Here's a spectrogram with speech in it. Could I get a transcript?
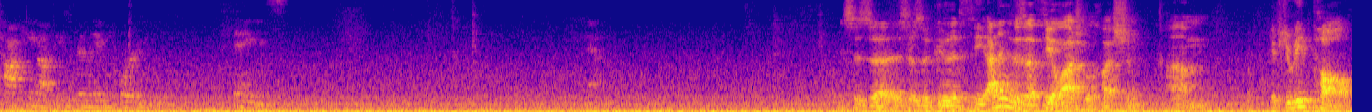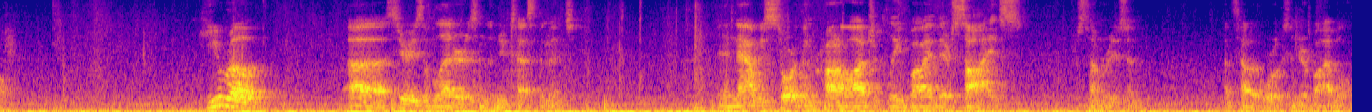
talking about these really important things? Yeah. This is a this is a good. The- I think this is a theological question. Um, if you read Paul, he wrote a series of letters in the New Testament, and now we sort them chronologically by their size for some reason. That's how it works in your Bible.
